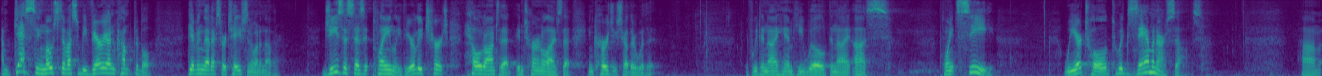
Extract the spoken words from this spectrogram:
I'm guessing most of us would be very uncomfortable giving that exhortation to one another. Jesus says it plainly. The early church held on to that, internalized that, encouraged each other with it. If we deny him, he will deny us. Point C we are told to examine ourselves. Um,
